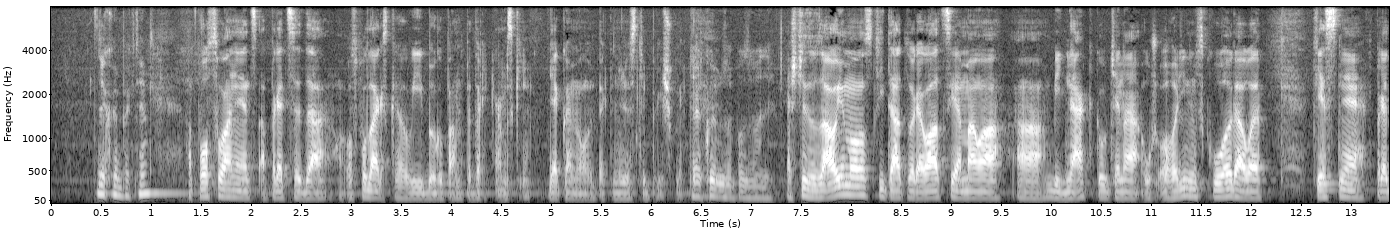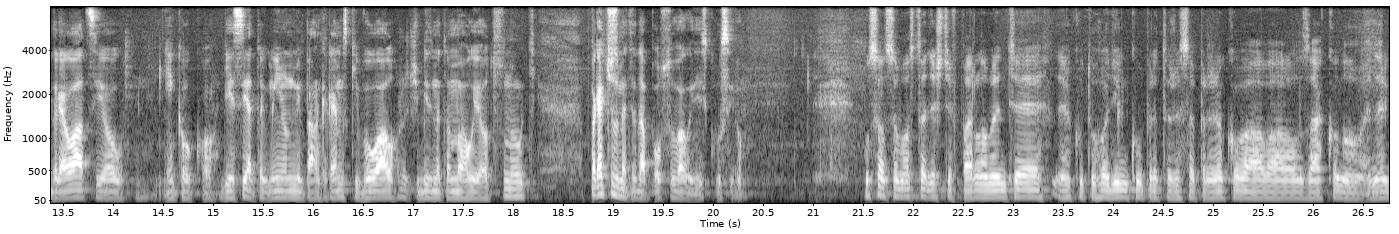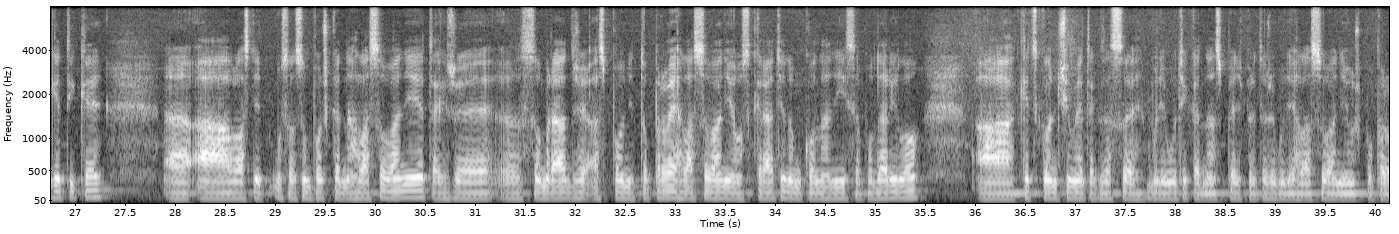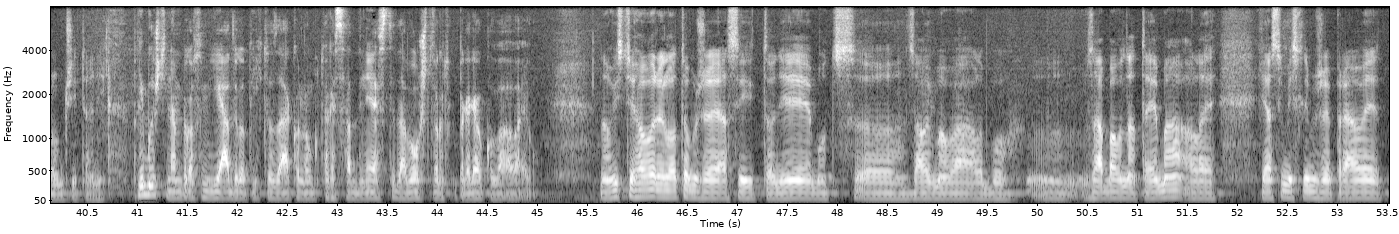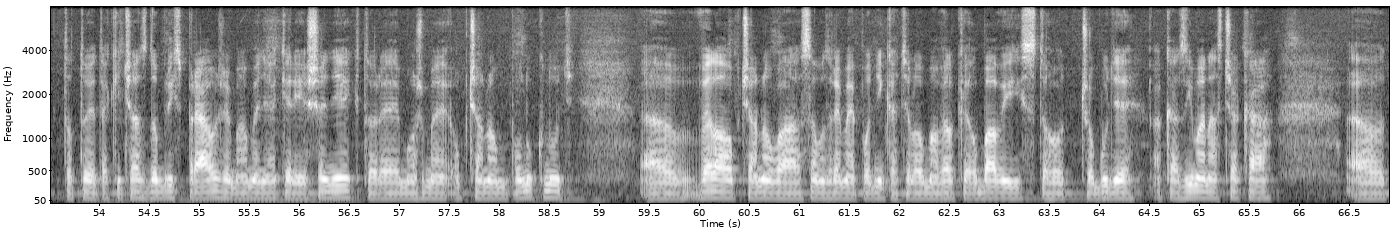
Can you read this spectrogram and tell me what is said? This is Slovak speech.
Ďakujem pekne a poslanec a predseda hospodárskeho výboru, pán Petr Kamský. Ďakujem veľmi pekne, že ste prišli. Ďakujem za pozvanie. Ešte zo zaujímavosti, táto relácia mala byť nakrútená už o hodinu skôr, ale tesne pred reláciou niekoľko desiatok minút mi pán Kremský volal, že či by sme to mohli odsunúť. Prečo sme teda posúvali diskusiu? Musel som ostať ešte v parlamente nejakú tú hodinku, pretože sa prerokovával zákon o energetike a vlastne musel som počkať na hlasovanie, takže e, som rád, že aspoň to prvé hlasovanie o skrátenom konaní sa podarilo a keď skončíme, tak zase budem utekať naspäť, pretože bude hlasovanie už po prvom čítaní. Približte nám prosím jadro týchto zákonov, ktoré sa dnes teda vo štvrtku prerokovávajú. No vy ste hovorili o tom, že asi to nie je moc e, zaujímavá alebo e, zábavná téma, ale ja si myslím, že práve toto je taký čas dobrých správ, že máme nejaké riešenie, ktoré môžeme občanom ponúknuť. E, veľa občanov a samozrejme aj podnikateľov má veľké obavy z toho, čo bude, aká zima nás čaká. E,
